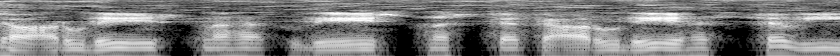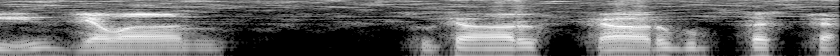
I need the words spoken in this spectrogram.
चारुदेष्णः सुदेष्णश्च चारुदेहश्च वीर्यवान्। सुचारुश्चारुगुप्तश्च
